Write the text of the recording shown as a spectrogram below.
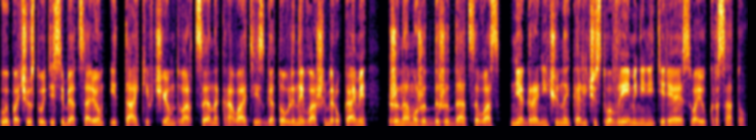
Вы почувствуете себя царем Итаки, в чьем дворце на кровати, изготовленной вашими руками, жена может дожидаться вас неограниченное количество времени, не теряя свою красоту.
